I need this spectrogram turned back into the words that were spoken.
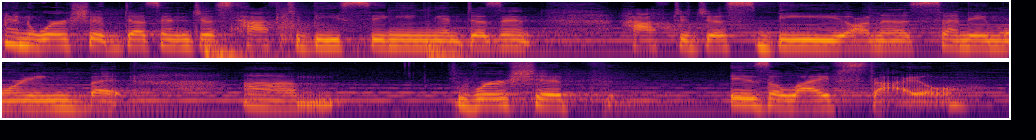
And worship doesn't just have to be singing, it doesn't have to just be on a Sunday morning, but um, worship is a lifestyle.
